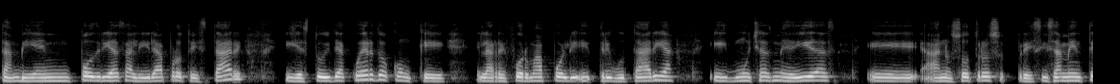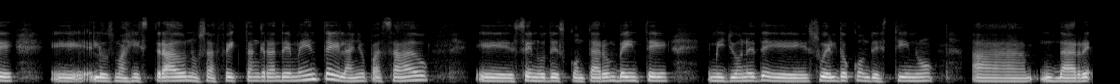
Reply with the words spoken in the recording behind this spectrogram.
también podría salir a protestar y estoy de acuerdo con que la reforma tributaria y muchas medidas eh, a nosotros precisamente eh, los magistrados nos afectan grandemente. El año pasado eh, se nos descontaron 20 millones de sueldo con destino a dar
